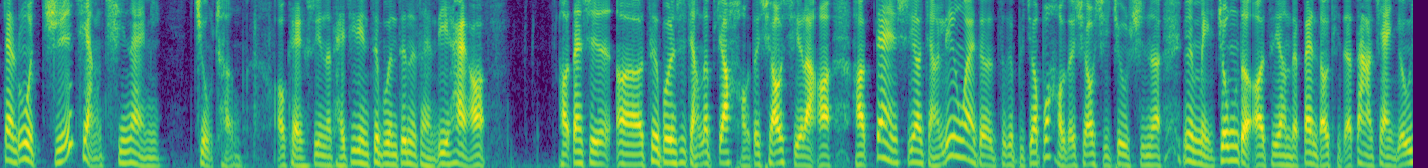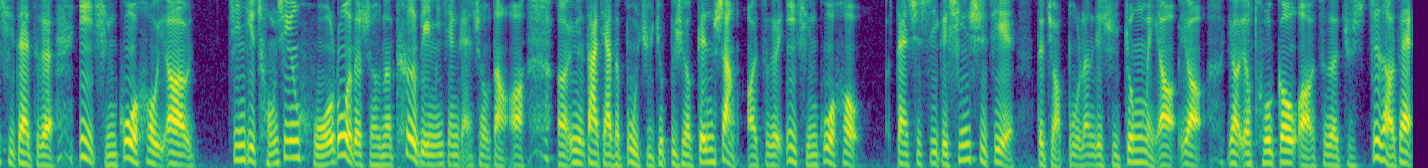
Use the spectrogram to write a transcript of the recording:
但如果只讲七纳米，九成。OK，所以呢，台积电这部分真的是很厉害啊。好，但是呃，这部分是讲的比较好的消息了啊。好，但是要讲另外的这个比较不好的消息，就是呢，因为美中的啊这样的半导体的大战，尤其在这个疫情过后要经济重新活络的时候呢，特别明显感受到啊，呃，因为大家的布局就必须要跟上啊，这个疫情过后。但是是一个新世界的脚步，那就是中美要要要要脱钩啊，这个就是至少在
